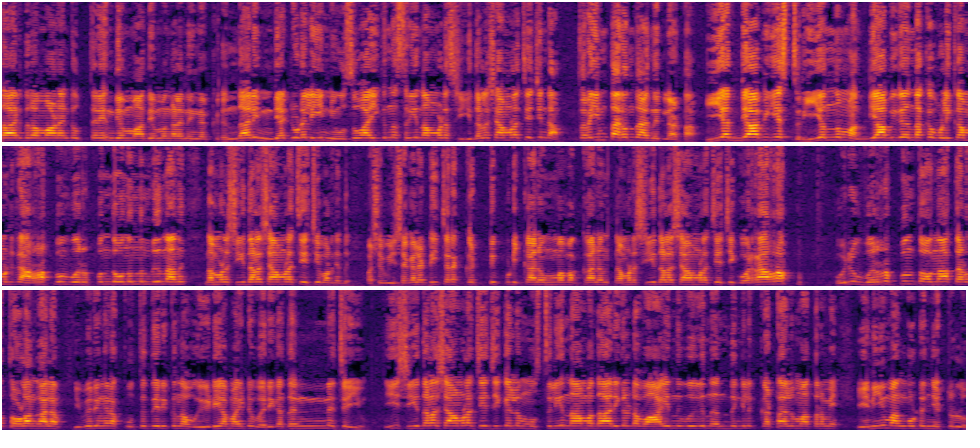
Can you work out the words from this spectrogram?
ദാരിദ്ര്യമാണ് എന്റെ ഉത്തരേന്ത്യൻ മാധ്യമങ്ങളെ നിങ്ങൾക്ക്. എന്തായാലും ഇന്ത്യ ടുഡേയിൽ ഈ ന്യൂസ് വായിക്കുന്ന സ്ത്രീ നമ്മുടെ ശീതള ശ്യാമള ചേച്ചിന്റെ അത്രയും തരം താഴ്ന്നില്ല കേട്ടാ. ഈ അധ്യാപികയെ സ്ത്രീയൊന്നും അധ്യാപിക എന്നൊക്കെ വിളിക്കാൻ വേണ്ടിട്ട് അറപ്പും വെറുപ്പും തോന്നുന്നുണ്ട് എന്നാണ് നമ്മുടെ ശീതള ശ്യാമള ചേച്ചി പറഞ്ഞത്. പക്ഷെ വിശകല ടീച്ചറെ കെട്ടിപ്പിടിക്കാനും ഉമ്മ വെക്കാനും നമ്മുടെ ശീതള ശ്യാമള ചേച്ചിക്ക് ഒരറപ്പും ഒരു വെറുപ്പും തോന്നാത്തിടത്തോളം കാലം ഇവരിങ്ങനെ കുത്തിത്തിരിക്കുന്ന വീഡിയോമായിട്ട് വരിക തന്നെ ചെയ്യും. ഈ ശീതള ശ്യാമള ചേച്ചിക്കെല്ലാം മുസ്ലിം നാമധാരികളുടെ വായിന്ന് വീഴുന്ന എന്തെങ്കിലും കേട്ടാലും മാത്രമേ ഇനിയും അങ്ങോട്ട് ഞെട്ടുള്ളൂ.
